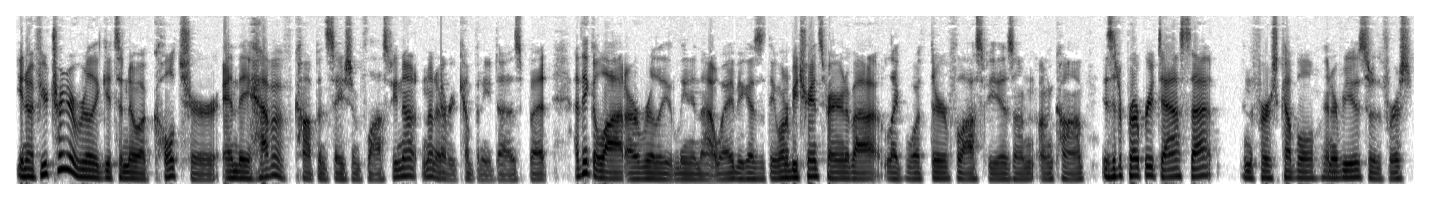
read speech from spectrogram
you know, if you're trying to really get to know a culture and they have a compensation philosophy, not not every company does, but I think a lot are really leaning that way because they want to be transparent about like what their philosophy is on on comp. Is it appropriate to ask that in the first couple interviews or the first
